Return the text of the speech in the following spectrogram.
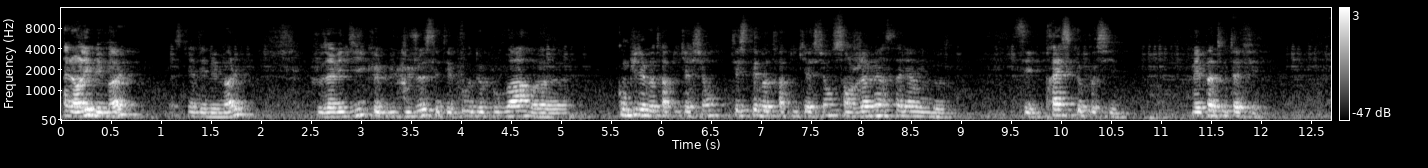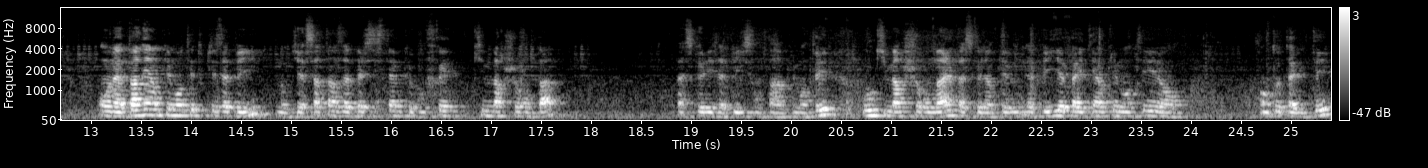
Alors les bémols, parce qu'il y a des bémols, vous avais dit que le but du jeu c'était de pouvoir compiler votre application, tester votre application sans jamais installer un Windows. C'est presque possible, mais pas tout à fait. On n'a pas réimplémenté toutes les API, donc il y a certains appels système que vous ferez qui ne marcheront pas, parce que les API ne sont pas implémentés, ou qui marcheront mal parce que l'API n'a pas été implémentée en, totalité.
